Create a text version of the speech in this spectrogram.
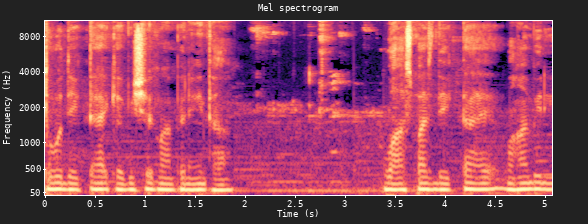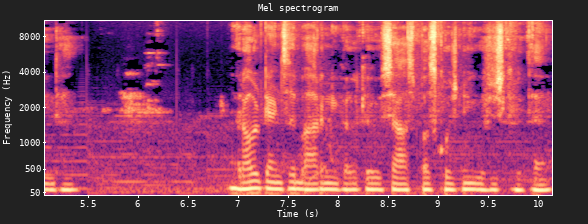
तो वो देखता है कि अभिषेक वहाँ पे नहीं था। वो आसपास देखता है, वहाँ भी नहीं था। राहुल टेंट से बाहर निकल के उसे आसपास खोजने की कोशिश करता है।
